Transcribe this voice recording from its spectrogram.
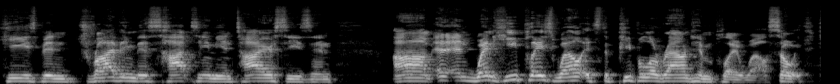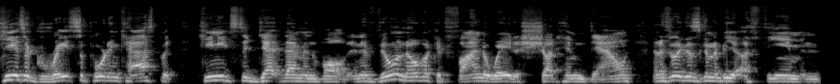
He's been driving this hot team the entire season. Um, and, and, when he plays well, it's the people around him play well. So he has a great supporting cast, but he needs to get them involved. And if Villanova could find a way to shut him down, and I feel like this is going to be a theme and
